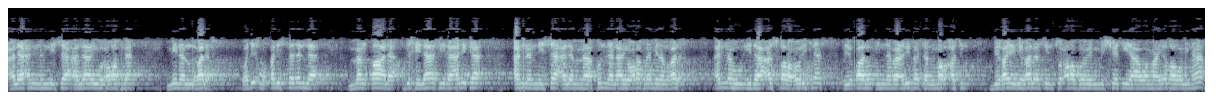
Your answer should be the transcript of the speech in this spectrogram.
على أن النساء لا يعرفن من الغلس. وقد استدل من قال بخلاف ذلك أن النساء لما كن لا يعرفن من الغلس أنه إذا أسفر عرفن فيقال إن معرفة المرأة بغير غلس تعرف من مشيتها وما يظهر منها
